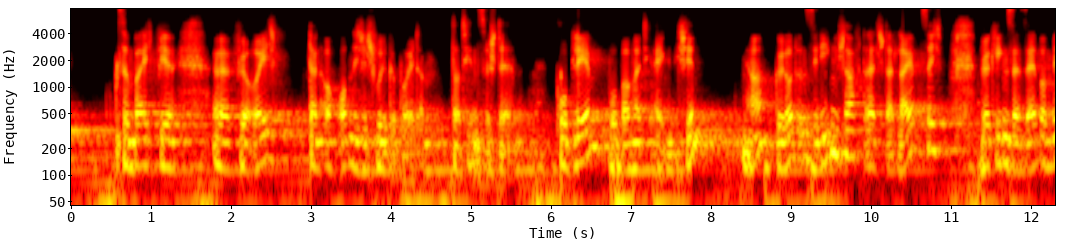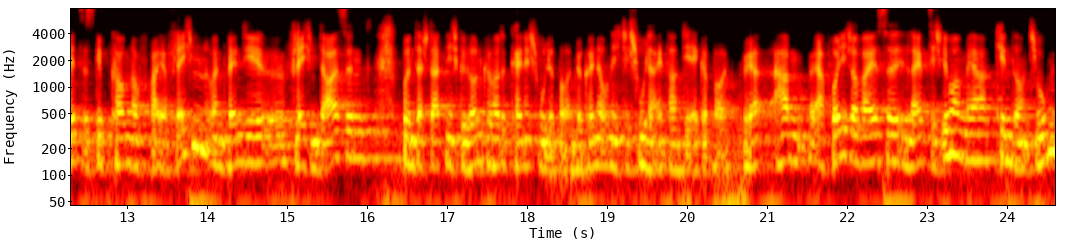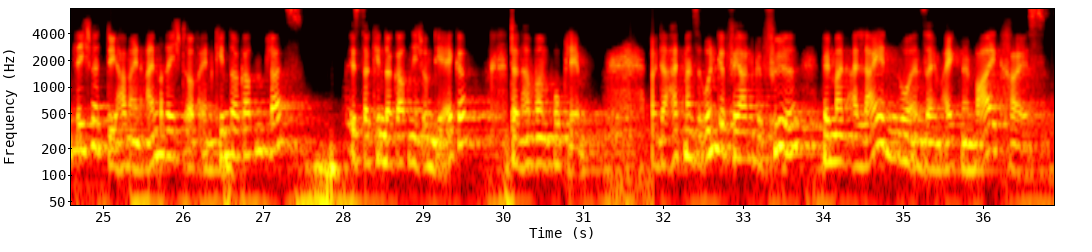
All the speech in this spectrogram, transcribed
zum Beispiel äh, für euch dann auch ordentliche Schulgebäude dorthin zu stellen. Problem, wo bauen wir die eigentlich hin? Ja, gehört uns die Liegenschaft als Stadt Leipzig. Wir kriegen es ja selber mit, es gibt kaum noch freie Flächen und wenn die äh, Flächen da sind und der Stadt nicht gehören, können wir keine Schule bauen. Wir können auch nicht die Schule einfach in die Ecke bauen. Wir haben erfreulicherweise in Leipzig immer mehr Kinder und Jugendliche, die haben ein Anrecht auf einen Kindergartenplatz. Ist der Kindergarten nicht um die Ecke, dann haben wir ein Problem. Und da hat man so ungefähr ein Gefühl, wenn man allein nur in seinem eigenen Wahlkreis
